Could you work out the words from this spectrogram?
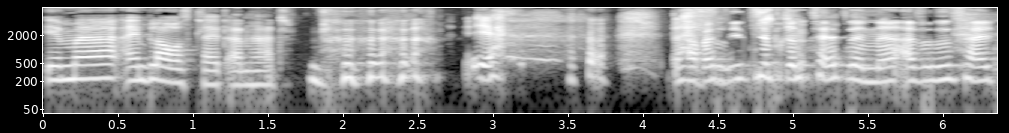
immer ein blaues Kleid anhat. ja. aber sie ist eine Prinzessin, ne? Also es ist halt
